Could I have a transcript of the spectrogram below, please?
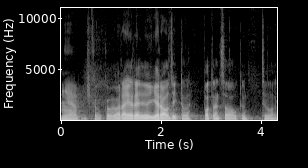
Jā. Viņš kaut kā varēja ieraudzīt to potenciālu cilvēku.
